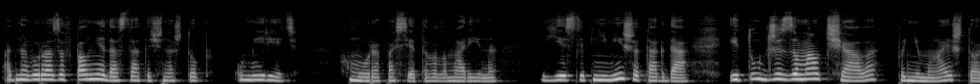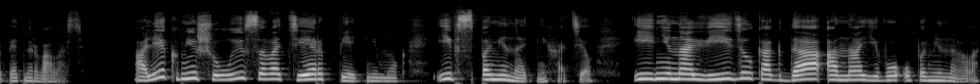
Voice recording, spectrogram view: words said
Одного раза вполне достаточно, чтоб умереть», — хмуро посетовала Марина. «Если б не Миша тогда», и тут же замолчала, понимая, что опять нарвалась. Олег Мишу Лысого терпеть не мог и вспоминать не хотел, и ненавидел, когда она его упоминала.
